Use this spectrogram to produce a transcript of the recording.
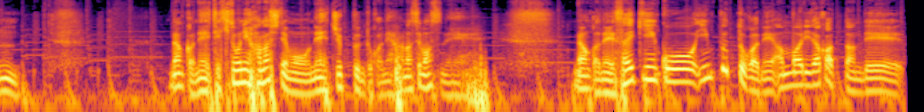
うん。なんかね適当に話してもね10分とかね話せますね。なんかね最近こうインプットがねあんまりなかったんで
